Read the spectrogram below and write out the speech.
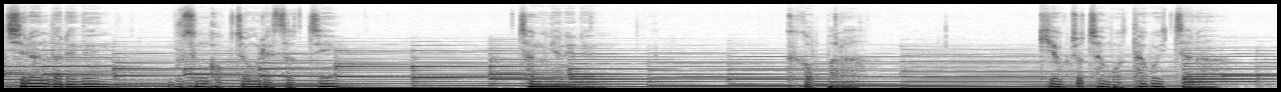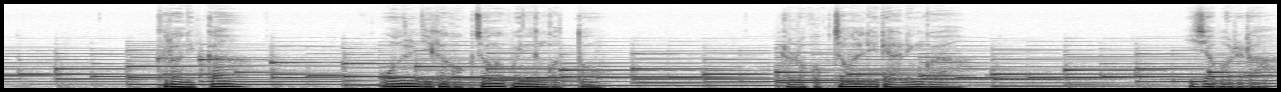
지난달에는 무슨 걱정을 했었지? 작년에는 그것 봐라. 기억조차 못하고 있잖아. 그러니까 오늘 네가 걱정하고 있는 것도 별로 걱정할 일이 아닌 거야. 잊어버려라.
